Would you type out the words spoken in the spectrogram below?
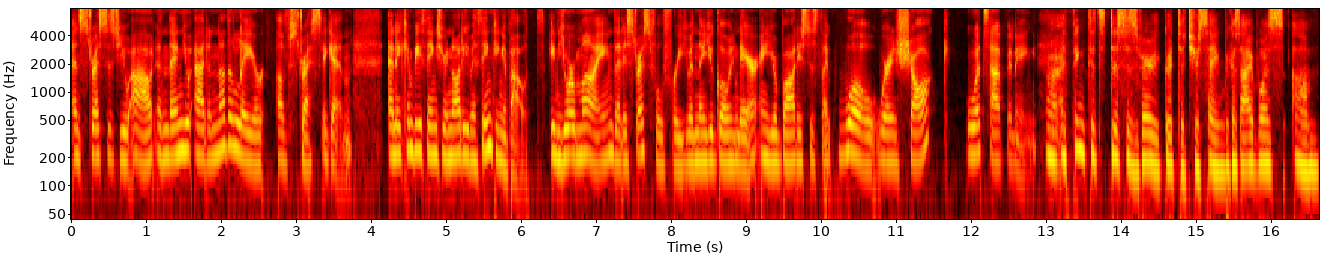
and stresses you out. And then you add another layer of stress again. And it can be things you're not even thinking about in your mind that is stressful for you. And then you go in there and your body's just like, whoa, we're in shock. What's happening? Uh, I think this this is very good that you're saying because I was, um,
